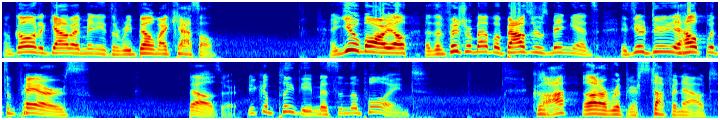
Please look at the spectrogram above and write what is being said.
I'm going to gather my minions to rebuild my castle. And you, Mario, as official member of Bowser's minions, it's your duty to help with the repairs. Bowser, you're completely missing the point. Gah, I to rip your stuffing out.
